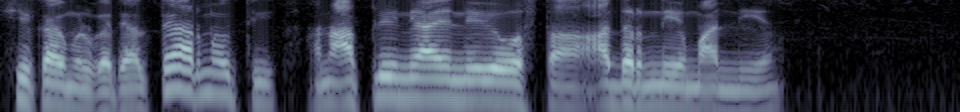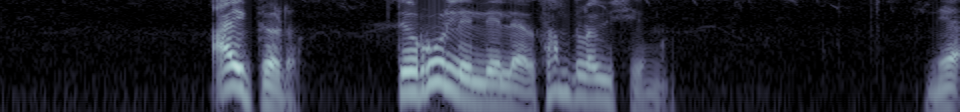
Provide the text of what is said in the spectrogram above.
ही काय मुलगा त्याला तयार नव्हती. आणि आपली न्याय व्यवस्था आदरणीय माननीय. ऐकड ते रूल लिहिलेले संपला विषय मग. न्या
